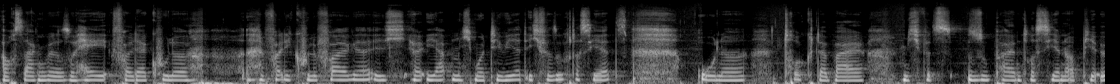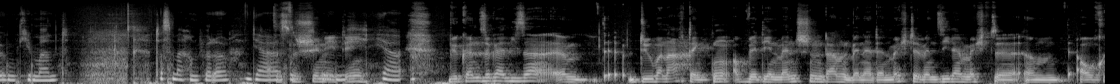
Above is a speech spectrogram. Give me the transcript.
auch sagen würde, so hey, voll der coole, voll die coole Folge, ich, äh, ihr habt mich motiviert, ich versuche das jetzt ohne Druck dabei. Mich würde es super interessieren, ob hier irgendjemand das machen würde. Ja, das ist eine schöne Idee. Ja. Wir können sogar dieser ähm, darüber nachdenken, ob wir den Menschen dann, wenn er denn möchte, wenn sie denn möchte, ähm, auch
